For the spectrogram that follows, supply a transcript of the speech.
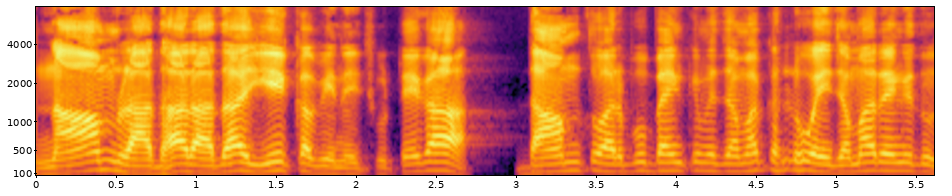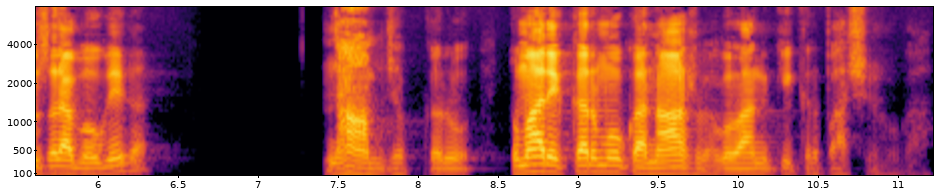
नाम राधा राधा, ये कभी नहीं छूटेगा। दाम तो अरबू बैंक में जमा कर लो, वहीं जमा रहेंगे, दूसरा भोगेगा। नाम जप करो। तुम्हारे कर्मों का नाश भगवान की कृपा से होगा।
